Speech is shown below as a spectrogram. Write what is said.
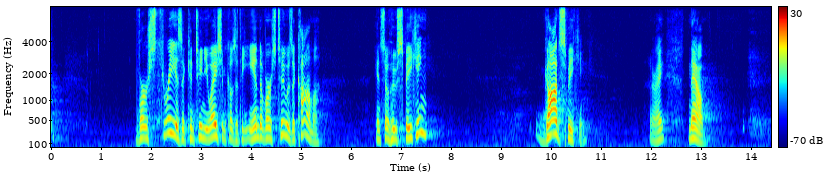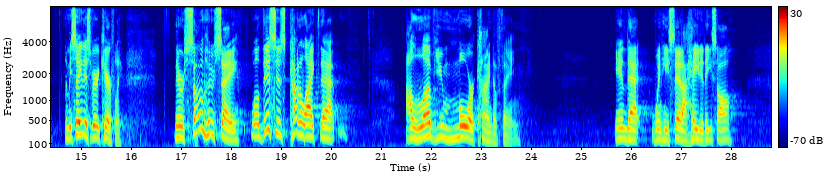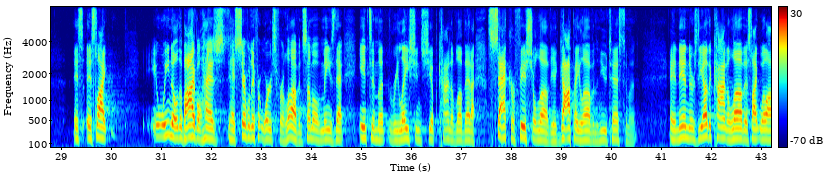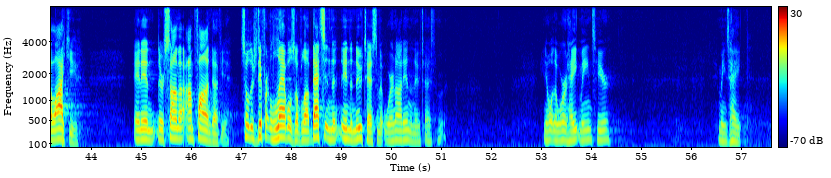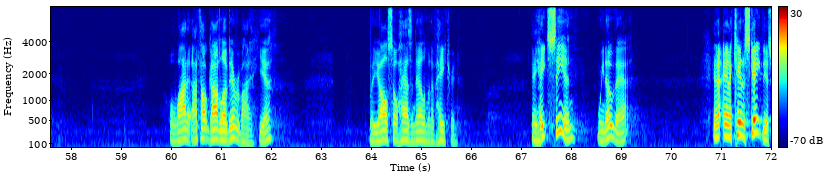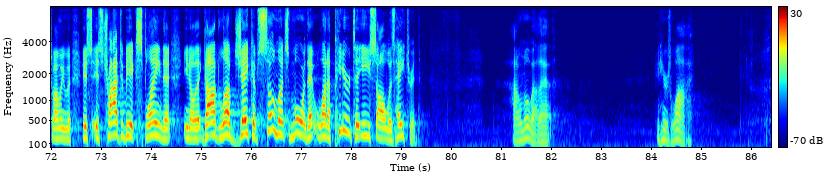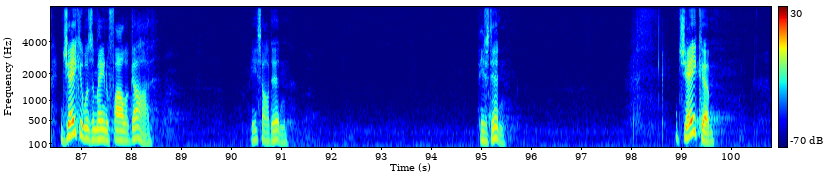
verse 3 is a continuation because at the end of verse 2 is a comma. And so who's speaking? God speaking. All right? Now, let me say this very carefully. There are some who say, well, this is kind of like that I love you more kind of thing. In that, when he said, I hated Esau, it's, it's like we know the Bible has, has several different words for love, and some of them means that intimate relationship kind of love, that uh, sacrificial love, the agape love in the New Testament. And then there's the other kind of love that's like, well, I like you. And then there's some, I'm fond of you. So there's different levels of love. That's in the, in the New Testament. We're not in the New Testament. You know what the word hate means here? It means hate. Well, why? Did, I thought God loved everybody. Yeah. But He also has an element of hatred. Now, He hates sin. We know that. And, and I can't escape this. Well, I mean, it's, it's tried to be explained that, you know, that God loved Jacob so much more that what appeared to Esau was hatred. I don't know about that. And here's why Jacob was a man who followed God, Esau didn't. He just didn't. Jacob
